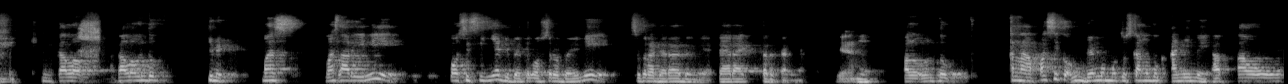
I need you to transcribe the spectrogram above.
kalau kalau untuk gini, Mas Mas Ari ini posisinya di Battle of Surabaya ini sutradara dong ya, director kan ya. Yeah. Hmm. Kalau untuk kenapa sih kok kemudian memutuskan untuk anime atau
